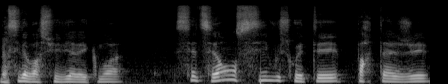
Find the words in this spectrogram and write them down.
Merci d'avoir suivi avec moi cette séance. Si vous souhaitez partager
